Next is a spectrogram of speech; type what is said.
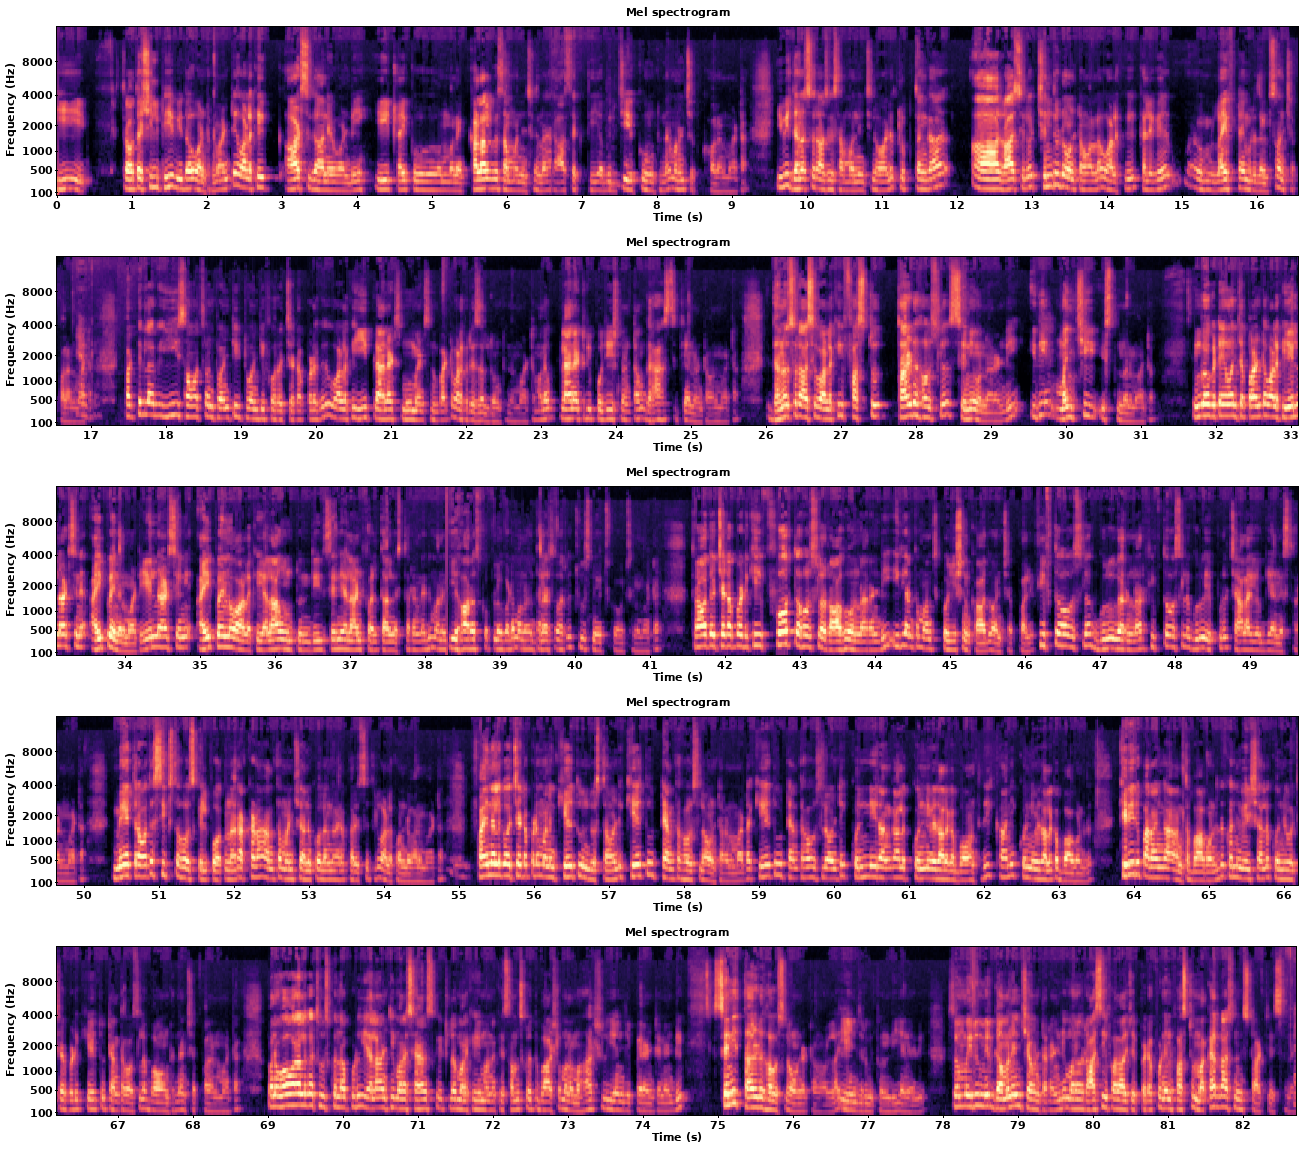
తర్వాత శిల్పి విధవ్ అంటారు. అంటే వాళ్ళకి ఆర్ట్స్ కానివ్వండి ఈ టైపు మన కళలకు సంబంధించిన ఆసక్తి అభిరుచి ఎక్కువ ఉంటుందని మనం చెప్పుకోవాలన్నమాట. ఇవి ధనుసు రాశికి సంబంధించిన వాళ్ళు క్లుప్తంగా ఆ రాశిలో చంద్రుడు ఉండటం వల్ల వాళ్ళకి కలిగే లైఫ్ టైం రిజల్ట్స్ అని చెప్పాలన్నమాట. పర్టికులర్గా ఈ సంవత్సరం ట్వంటీ ట్వంటీ ఫోర్ వచ్చేటప్పటికి వాళ్ళకి ఈ ప్లానెట్స్ మూమెంట్స్ని బట్టి వాళ్ళకి రిజల్ట్ ఉంటుంది అనమాట మనం ప్లానెటరీ పొజిషన్ అంటాం గ్రహస్థితి అని అంటాం అనమాట ధనుసు రాశి వాళ్ళకి ఫస్ట్ థర్డ్ హౌస్లో శని ఉన్నారండి. ఇది మంచి ఇస్తుందన్నమాట. ఇంకొకటి ఏమని చెప్పాలంటే వాళ్ళకి ఏలినాటి శని అయిపోయింది అనమాట ఏలినాటి శని అయిపోయిన వాళ్ళకి ఎలా ఉంటుంది? శని ఎలాంటి ఫలితాలను ఇస్తారనేది మనం ఈ హారోస్కోప్లో కూడా మనం ధనస్సు వారికి చూసి నేర్చుకోవచ్చు అనమాట తర్వాత వచ్చేటప్పటికి ఫోర్త్ హౌస్లో రాహు ఉన్నారండి. ఇది అంత మంచి పొజిషన్ కాదు అని చెప్పాలి. ఫిఫ్త్ హౌస్లో గురువు గారు ఉన్నారు. ఫిఫ్త్ హౌస్లో గురువు ఎప్పుడు చాలా యోగ్యాన్ని ఇస్తారనమాట. మే తర్వాత సిక్స్త్ హౌస్కి వెళ్ళిపోతున్నారు. అక్కడ అంత మంచి అనుకూలమైన పరిస్థితులు వాళ్ళకు ఉండవు అనమాట ఫైనల్గా వచ్చేటప్పుడు మనం కేతుని చూస్తామండి. కేతు టెన్త్ హౌస్లో ఉంటారనమాట. కేతు టెన్త్ హౌస్లో ఉంటే కొన్ని రంగాలకు కొన్ని విధాలుగా బాగుంటుంది కానీ కొన్ని విధాలుగా బాగుండదు. కెరీర్ పరంగా అంత బాగుండదు. కొన్ని విషయాల్లో కొన్ని వచ్చేటప్పటికి కేతు టెన్త్ హౌస్లో బాగుంటుందని చెప్పాలన్నమాట. మనం ఓవరాల్గా చూసుకున్నప్పుడు ఎలాంటి మన సాంస్క్రిట్లో మనకి మనకి సంస్కృత భాషలో మన మహర్షులు ఏం చెప్పారంటేనండి శని థర్డ్ హౌస్లో ఉండటం వల్ల ఏం జరుగుతుంది అనేది. సో మీరు మీరు గమనించే ఉంటారండి మనం రాశి ఫలాలు చెప్పేటప్పుడు నేను ఫస్ట్ మకర రాశి నుంచి స్టార్ట్ చేస్తాను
